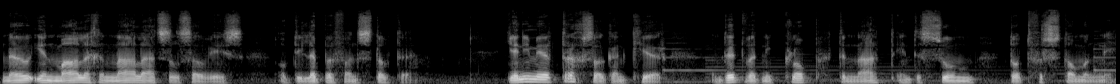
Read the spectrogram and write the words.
nou eenmalige nalaatsel sal wees op die lippe van stilte. Jy nie meer terug sal kan keer om dit wat nie klop te naat en te soem tot verstomming nie.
